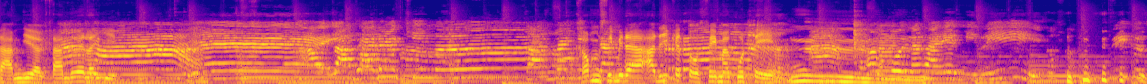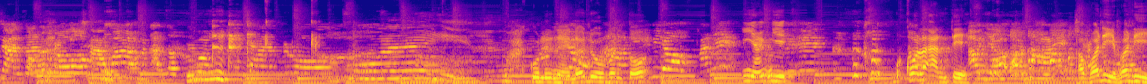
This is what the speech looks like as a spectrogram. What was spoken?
สามเหยือกตามด้วยอะไรอีกเอาจานได้ได้กินมาจานได้คำซิมิดาอาริกาโตเซมากุเตะอืมขอบคุณนะคะเอมิลี่ นี่คือจานจานรองเพราะว่ามันอาจจะร่วงในจานรองโอ้ยกูเลยไหนแล้วดูบนโต๊ะพี่ยอมมาเนี่ยอีหยังอีก คนละอันติ เอาเยอะเอาน้อยเอาพอดีพอดี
